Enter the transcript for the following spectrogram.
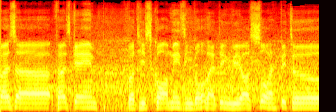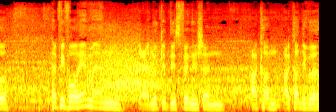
first uh, first game, but he scored amazing goal. I think we are so happy to happy for him and yeah, look at this finish and I can't I can't even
